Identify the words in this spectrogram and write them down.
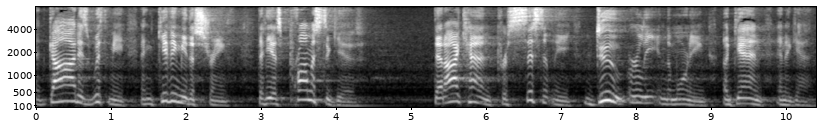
that God is with me and giving me the strength that He has promised to give that I can persistently do early in the morning again and again.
